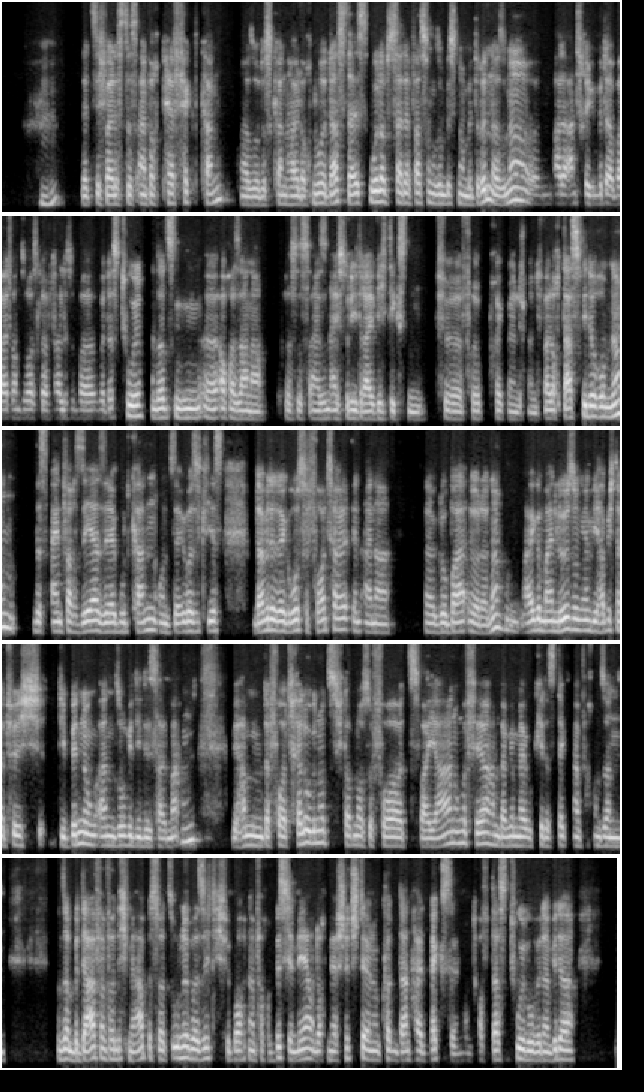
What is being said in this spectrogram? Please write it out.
Mhm. Letztlich, weil es das einfach perfekt kann. Also das kann halt auch nur das. Da ist Urlaubszeiterfassung so ein bisschen noch mit drin. Also ne, alle Anträge, Mitarbeiter und sowas läuft alles über, über das Tool. Ansonsten äh, auch Asana. Das ist, also sind eigentlich so die drei wichtigsten für, für Projektmanagement. Weil auch das wiederum, ne, das einfach sehr, sehr gut kann und sehr übersichtlich ist. Und da wieder der große Vorteil in einer äh, global oder ne, allgemeinen Lösung irgendwie habe ich natürlich die Bindung an, so wie die das halt machen. Wir haben davor Trello genutzt, ich glaube noch so vor zwei Jahren ungefähr, haben dann gemerkt, okay, das deckt einfach unseren unseren Bedarf einfach nicht mehr ab. Es war zu unübersichtlich. Wir brauchten einfach ein bisschen mehr und auch mehr Schnittstellen und konnten dann halt wechseln. Und auf das Tool, wo wir dann wieder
